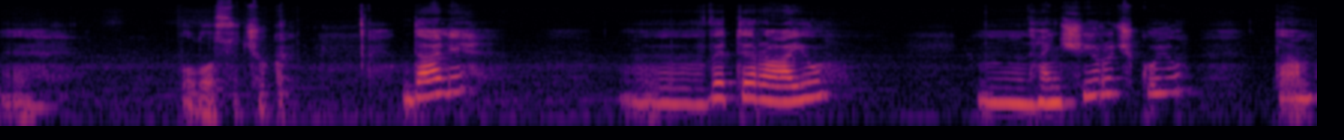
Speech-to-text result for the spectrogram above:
е, полосочок. Далі витираю ганчірочкою там,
